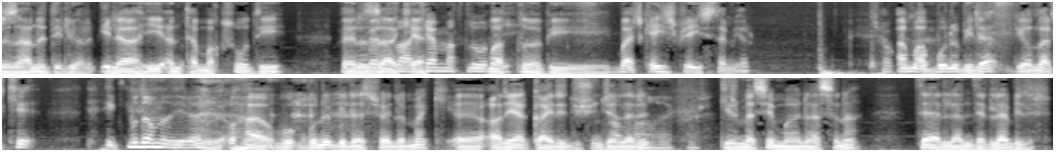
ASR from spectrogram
rızanı diliyorum. İlahi ente maksudi ve rızake matlubi. matlubi. Başka hiçbir şey istemiyorum. Çok Ama güzel. bunu bile diyorlar ki bu da mı diyor? ha, bu, bunu bile söylemek e, araya gayri düşüncelerin girmesi manasına değerlendirilebilir.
